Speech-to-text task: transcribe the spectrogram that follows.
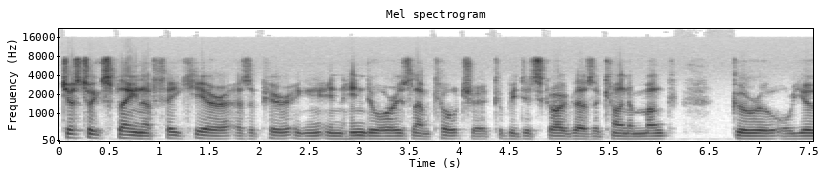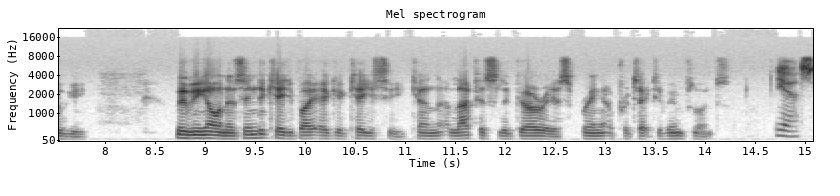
Just to explain, a fakir as appearing in Hindu or Islam culture could be described as a kind of monk, guru, or yogi. Moving on, as indicated by Edgar Cayce, can lapis ligurius bring a protective influence? Yes.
